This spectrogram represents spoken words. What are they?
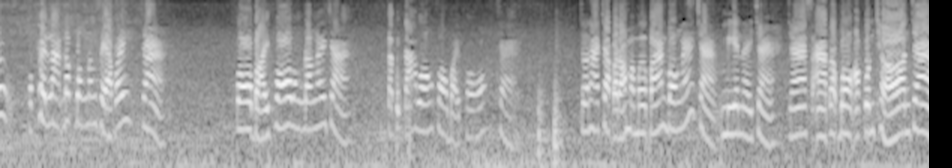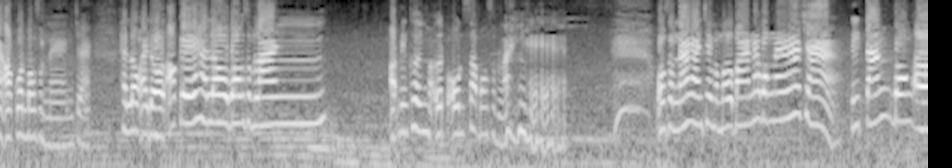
ទៅប្រភេទឡានដឹកបងនឹងស្រាប់អីចា 4x4 បងដឹងអីចាកាពីតាបង 4x4 ចាចូលថាចាប់អារម្មណ៍មកមើលបានបងណាចា មានហើយចា ចាស្អាតដល់បងអរគុណច្រើនចាអរគុណបងសំណាងចា Hello Idol អូខេ Hello បងសំឡាញ់អត់មានឃើញមកអឺតប្អូនសោះបងសំឡាញ់បងសំណាងអាចជួយមកមើលបានណាបងណាចា ទីតាំងបងអឺ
